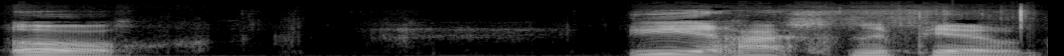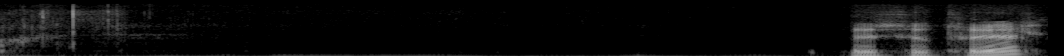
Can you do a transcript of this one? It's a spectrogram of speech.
O! Jasny pierun. Wiesz co to jest?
